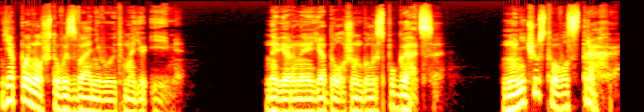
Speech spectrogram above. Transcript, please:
я понял, что вызванивают мое имя. Наверное, я должен был испугаться, но не чувствовал страха.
